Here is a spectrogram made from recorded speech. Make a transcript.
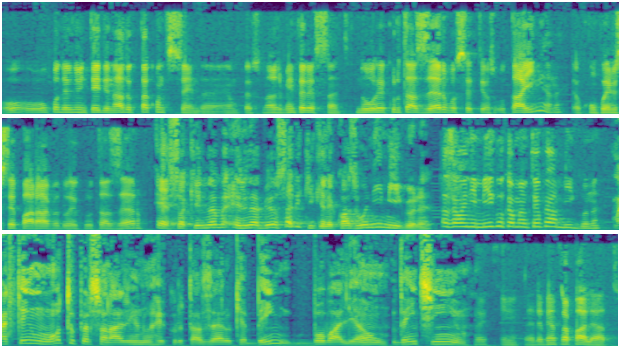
Ou, ou, quando ele não entende nada do que tá acontecendo. É um personagem bem interessante. No Recruta Zero você tem o Tainha, né? É o companheiro separável do Recruta Zero. É, só que ele não é, ele não é bem o sidekick, ele é quase um inimigo, né? Mas é um inimigo que ao mesmo tempo é amigo, né? Mas tem um outro personagem no Recruta Zero que é bem bobalhão, o Dentinho. Dentinho. Ele é bem atrapalhado.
